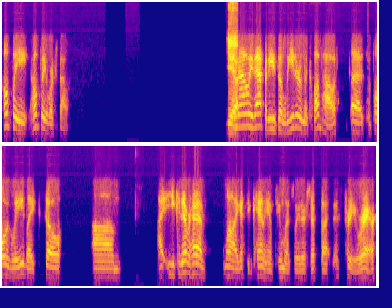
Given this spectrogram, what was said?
hopefully, hopefully it works out. Yeah. And not only that, but he's a leader in the clubhouse, uh, supposedly. Like so, um, I you can never have. Well, I guess you can have too much leadership, but it's pretty rare.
